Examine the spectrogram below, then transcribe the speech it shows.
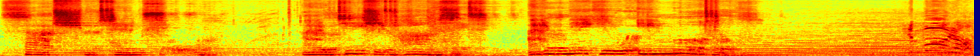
Such potential. I will teach you to harness it. I will make you immortal. Immortal!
